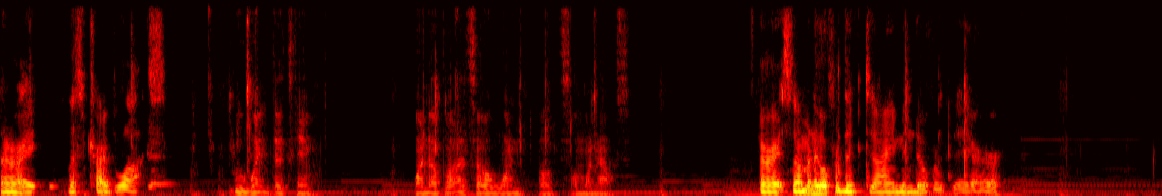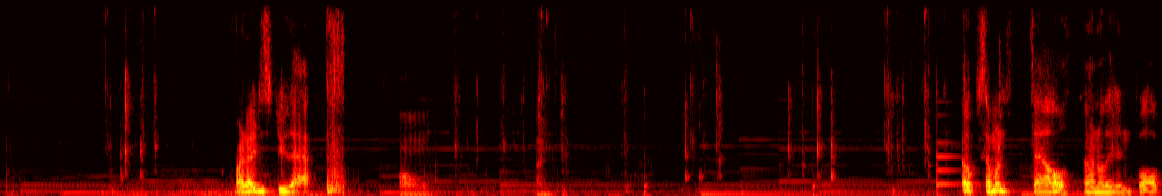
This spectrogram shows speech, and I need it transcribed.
All right. Let's try blocks. Who wins this game? One of us or one of someone else? All right. So I'm gonna go for the diamond over there. Why did I just do that? Oh. Oh, someone fell? Oh no, they didn't fall.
